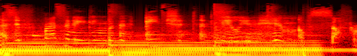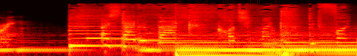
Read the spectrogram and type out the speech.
As if resonating with an ancient and alien hymn of suffering. I staggered back, clutching my wounded foot.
